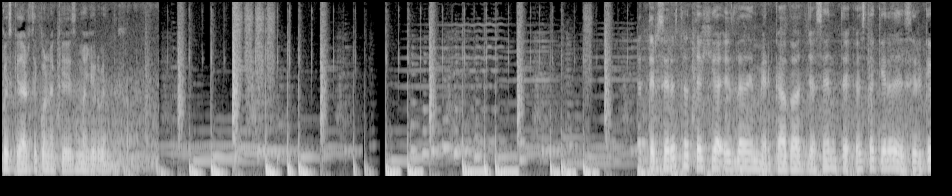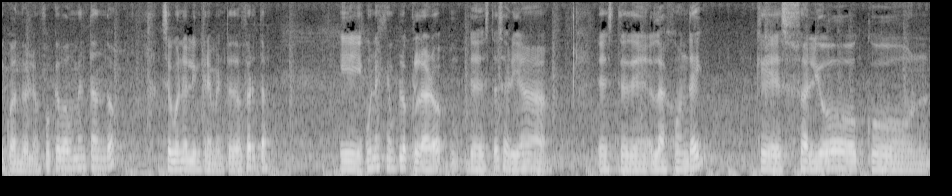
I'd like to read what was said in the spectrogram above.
pues quedarse con la que es mayor ventaja. La tercera estrategia es la de mercado adyacente. Esta quiere decir que cuando el enfoque va aumentando según el incremento de oferta. Y un ejemplo claro de esta sería este de la Hyundai que salió con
